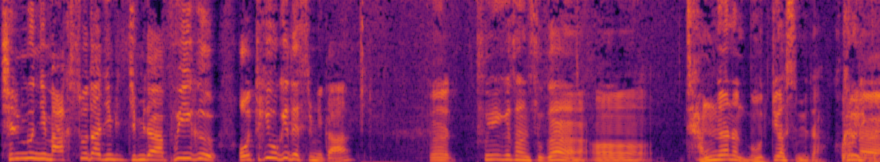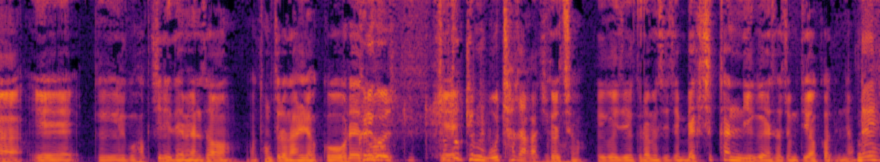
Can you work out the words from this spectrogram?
질문이 막 쏟아집니다. 푸이그 어떻게 오게 됐습니까? 그, 푸이그 선수가, 어, 작년은 못 뛰었습니다. 코로나 예, 그 19 확진이 되면서 통째로 날렸고 올해도 그리고 소속팀을 예, 못 찾아가지고 그렇죠. 그리고 이제 그러면서 이제 멕시칸 리그에서 좀 뛰었거든요. 네.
